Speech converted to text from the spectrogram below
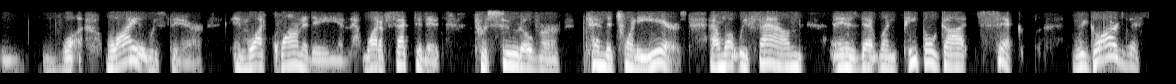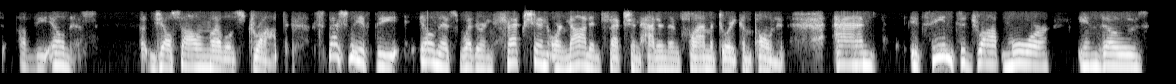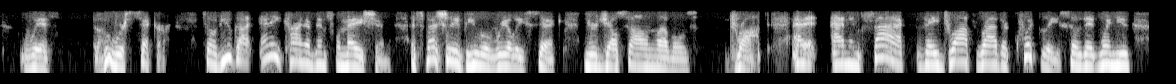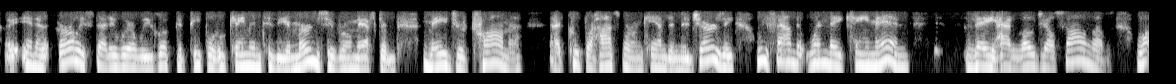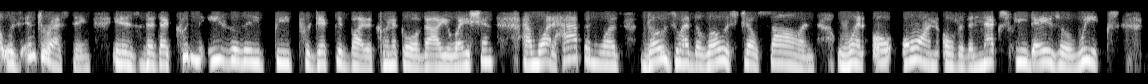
wh- why it was there, in what quantity, and what affected it pursued over 10 to 20 years. And what we found is that when people got sick regardless of the illness, uh, gelsolin levels dropped, especially if the illness, whether infection or non infection, had an inflammatory component. And it seemed to drop more in those with who were sicker. So if you got any kind of inflammation, especially if you were really sick, your gelsolin levels dropped. And, it, and in fact, they dropped rather quickly so that when you, in an early study where we looked at people who came into the emergency room after major trauma at Cooper Hospital in Camden, New Jersey, we found that when they came in, they had low gel gelsolin levels. What was interesting is that that couldn't easily be predicted by the clinical evaluation. And what happened was those who had the lowest gel gelsolin went on over the next few days or weeks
